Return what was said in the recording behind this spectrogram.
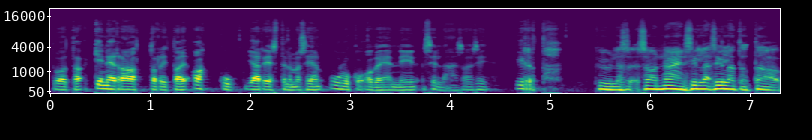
tuota, generaattori tai akkujärjestelmä siihen ulkooveen, niin sillähän saisi virtaa. Kyllä, se, se on näin. Sillä, sillä tota,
